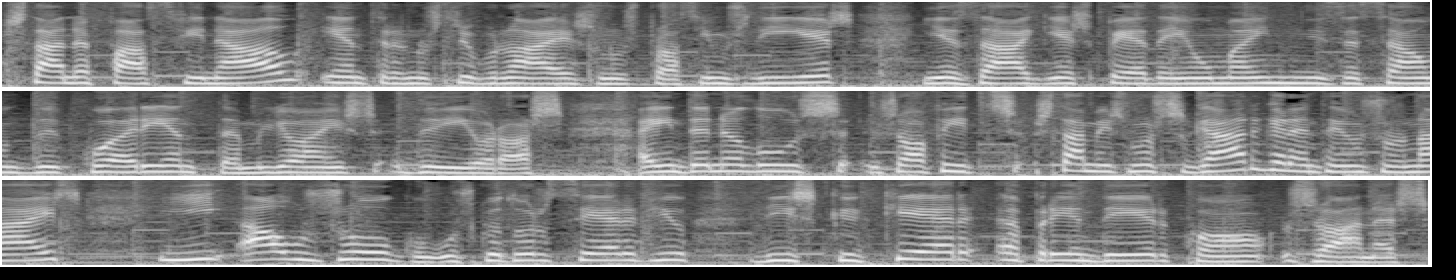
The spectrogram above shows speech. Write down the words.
está na fase final, entra nos tribunais nos próximos dias e as águias pedem uma indenização de 40 milhões de euros. Ainda na luz, Jovic está mesmo a chegar, garantem os jornais, e ao jogo, o jogador sérvio diz que quer aprender com Jonas.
